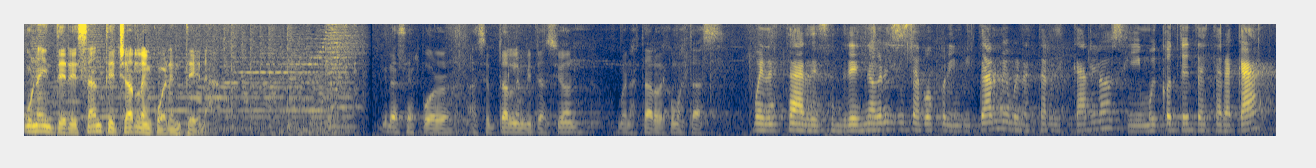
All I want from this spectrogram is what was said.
Una interesante charla en cuarentena. Gracias por aceptar la invitación. Buenas tardes, ¿cómo estás? Buenas tardes, Andrés. No, gracias a vos por invitarme. Buenas tardes, Carlos. Y muy contenta de estar acá.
